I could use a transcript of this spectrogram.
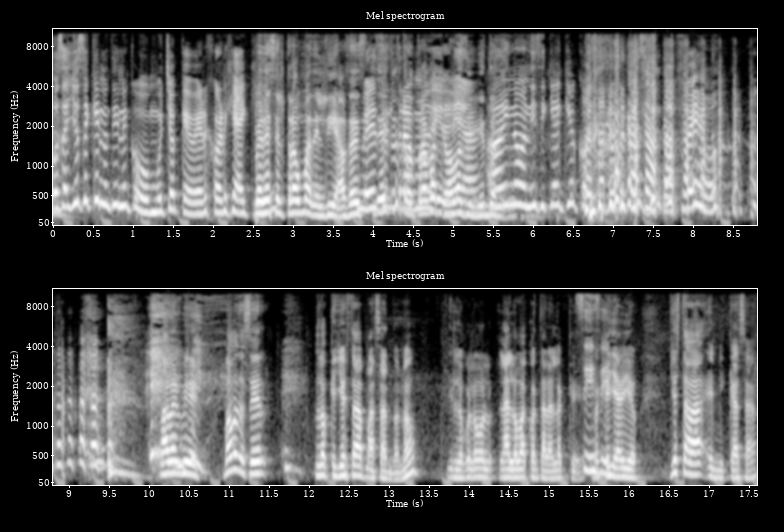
O sea, yo sé que no tiene como mucho que ver Jorge aquí. Pero es el trauma del día. O sea, es, Pero es es el trauma, trauma del que vamos día. viviendo. Ay, no, ni siquiera quiero contarlo porque siento feo. A ver, miren, vamos a hacer lo que yo estaba pasando, ¿no? Y luego, luego la lo va a contar a lo que, Sí, lo sí. que ella vio. Yo estaba en mi casa,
